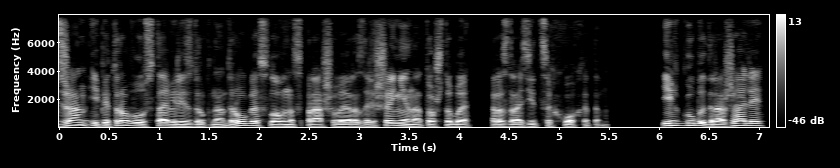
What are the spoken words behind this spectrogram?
Джан и Петрова уставились друг на друга, словно спрашивая разрешения на то, чтобы разразиться хохотом. Их губы дрожали,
